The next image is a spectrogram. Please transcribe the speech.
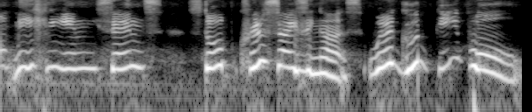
not making any sense. Stop criticizing us. We're good people.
